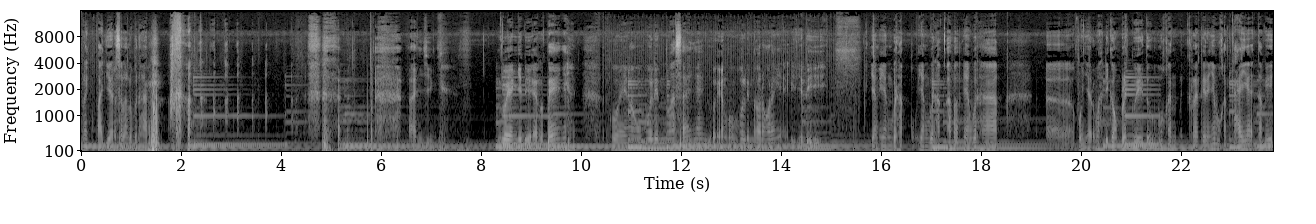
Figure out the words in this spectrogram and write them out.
komplek Pajar selalu benar. Anjing. Gue yang jadi RT nya gue yang ngumpulin masanya gue yang ngumpulin orang-orangnya. Jadi yang yang berhak yang berhak apa? Yang berhak uh, punya rumah di komplek gue itu bukan kriterianya bukan kaya tapi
